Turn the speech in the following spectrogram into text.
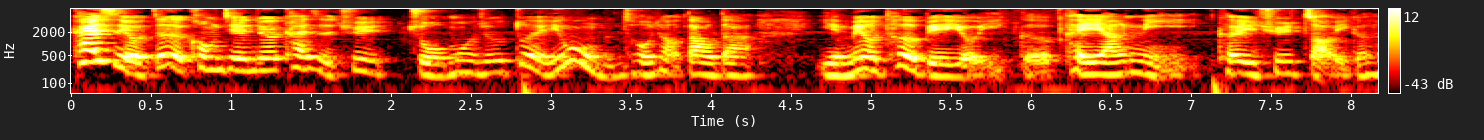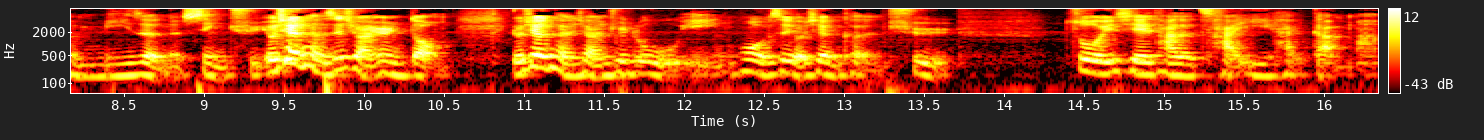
开始有这个空间，就会开始去琢磨，就对，因为我们从小到大也没有特别有一个培养你可以去找一个很迷人的兴趣。有些人可能是喜欢运动，有些人可能喜欢去露营，或者是有些人可能去做一些他的才艺，还干嘛？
